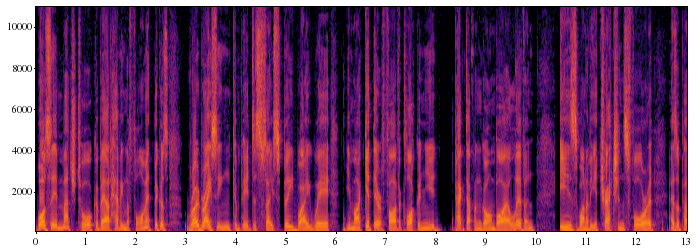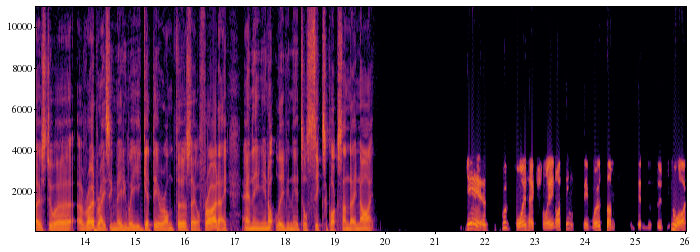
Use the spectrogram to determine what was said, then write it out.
Was there much talk about having the format? Because road racing, compared to, say, Speedway, where you might get there at five o'clock and you'd packed up and gone by 11, is one of the attractions for it, as opposed to a, a, road racing meeting where you get there on Thursday or Friday and then you're not leaving there till six o'clock Sunday night. Yeah, it's a good point actually, and I think there were some competitors who did like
